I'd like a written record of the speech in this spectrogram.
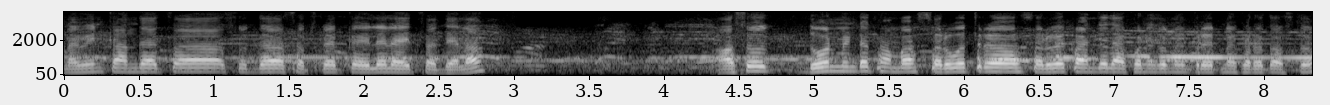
नवीन कांद्याचा सुद्धा सबस्क्राईब केलेले आहेत सध्याला. असो दोन मिनटं थांबा. सर्वत्र सर्व कांदे दाखवण्याचा मी प्रयत्न करत असतो.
